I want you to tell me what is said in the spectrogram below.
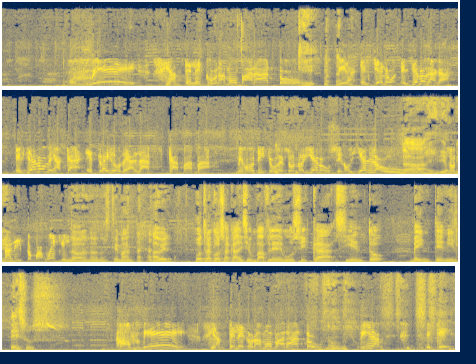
Hombre, si antes les cobramos barato. ¿Qué? Mira, el hielo, el hielo de acá, el hielo de acá es traído de Alaska, papá. Mejor dicho, eso no es hielo, sino hielo. Ay, Dios no mío. está listo para wiki. No, no, no, este man. A ver, otra cosa. Acá dice un bafle de música, 120 mil pesos. Hombre, si antes le cobramos barato. No. Mira, es que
